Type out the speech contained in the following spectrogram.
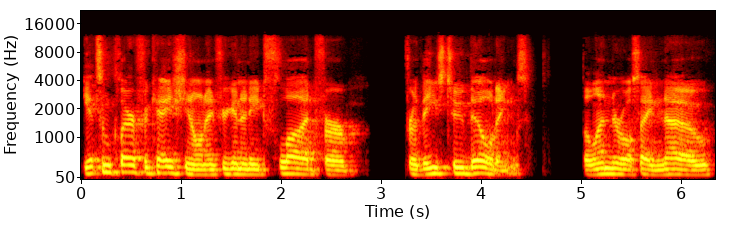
get some clarification on if you're going to need flood for for these two buildings. The lender will say no,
